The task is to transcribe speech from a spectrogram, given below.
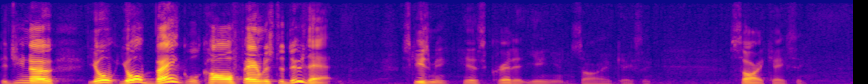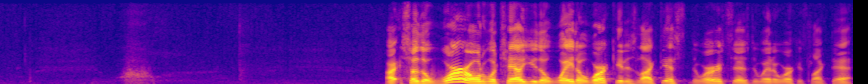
Did you know your, your bank will call families to do that? Excuse me, his credit union. Sorry, Casey. Sorry, Casey. All right, so the world will tell you the way to work it is like this. The word says the way to work it's like that.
